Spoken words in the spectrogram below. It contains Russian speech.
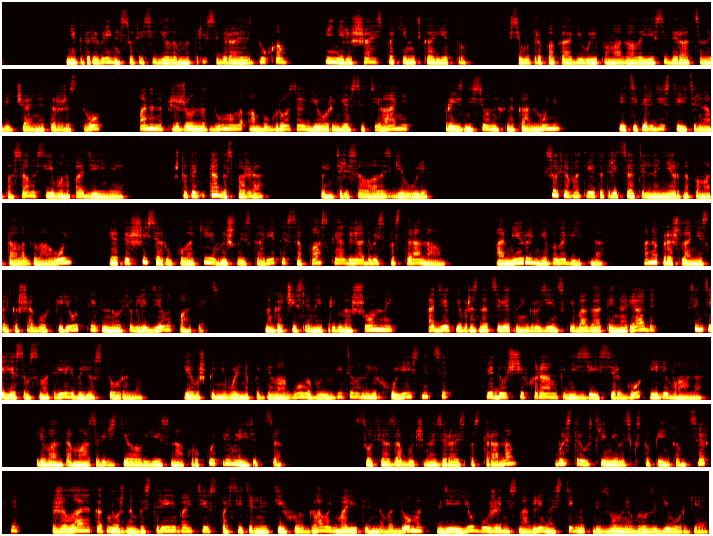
Некоторое время Софья сидела внутри, собираясь с духом и не решаясь покинуть карету. Все утро, пока Гиули помогала ей собираться на венчальное торжество, она напряженно думала об угрозах Георгия Сатиани, произнесенных накануне, и теперь действительно опасалась его нападения – что-то не так, госпожа? поинтересовалась Гиули. Софья в ответ отрицательно нервно помотала головой и, опершись о руку лакея, вышла из кареты с опаской, оглядываясь по сторонам. А Мира не было видно. Она прошла несколько шагов вперед и вновь оглядела паперть. Многочисленные приглашенные, одетые в разноцветные грузинские богатые наряды, с интересом смотрели в ее сторону. Девушка невольно подняла голову и увидела наверху лестницы, ведущей в храм князей Серго и Ливана. Ливан Тамазович сделал ей знак рукой приблизиться. Софья, озабоченно озираясь по сторонам, быстро устремилась к ступенькам церкви, желая как можно быстрее войти в спасительную тихую гавань молитвенного дома, где ее бы уже не смогли настигнуть безумные угрозы Георгия.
